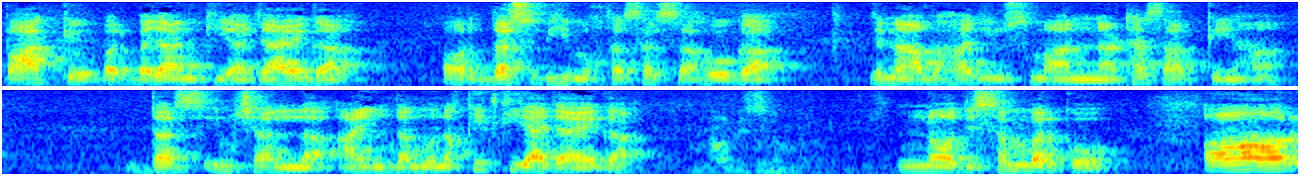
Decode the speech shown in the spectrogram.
پاک کے اوپر بیان کیا جائے گا اور درس بھی مختصر سا ہوگا۔ جناب حاجی عثمان ناٹھا صاحب کے یہاں درس انشاءاللہ آئندہ منعقد کیا جائے گا۔ نو دسمبر۔ کو۔ اور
